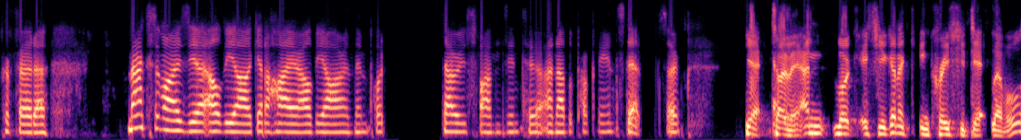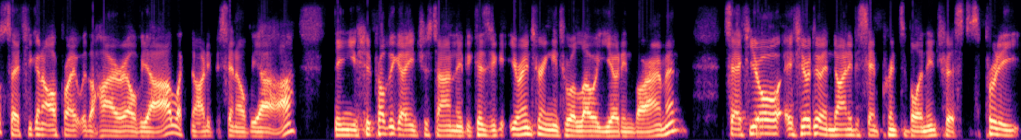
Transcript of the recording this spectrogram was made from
prefer to maximize your LVR, get a higher LVR, and then put those funds into another property instead. So yeah, totally. And look, if you're going to increase your debt levels, so if you're going to operate with a higher LVR, like 90% LVR, then you should probably go interest only because you're entering into a lower yield environment. So if you're if you're doing 90% principal and interest, it's pretty.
